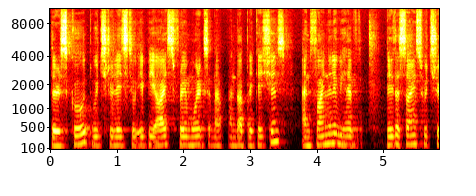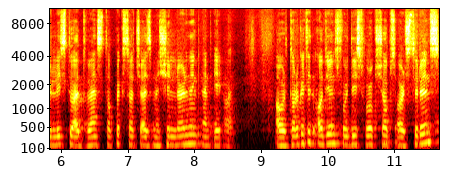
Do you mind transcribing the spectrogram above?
There's code, which relates to APIs, frameworks, and, and, applications. And finally, we have data science, which relates to advanced topics such as machine learning and AI. Our targeted audience for these workshops are students,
